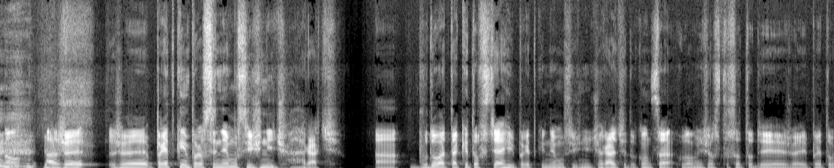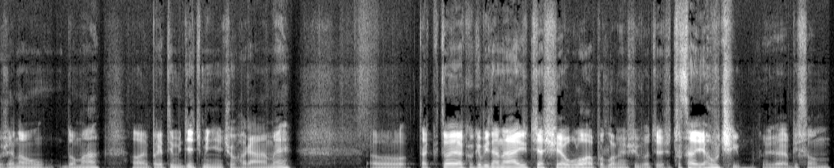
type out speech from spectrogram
No, a že, že pred kým proste nemusíš nič hrať. A budovať takéto vzťahy, pred kým nemusíš nič hrať, dokonca veľmi často sa to deje, že aj pre tou ženou doma, ale aj pred tými deťmi niečo hráme, o, tak to je ako keby tá najťažšia úloha podľa mňa v živote, že to sa ja učím, že aby som,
